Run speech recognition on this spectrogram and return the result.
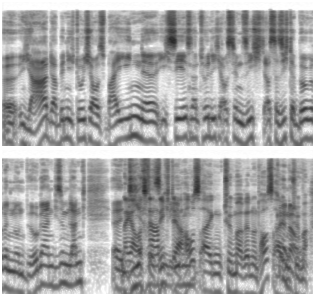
Äh, ja, da bin ich durchaus bei Ihnen. Äh, ich sehe es natürlich aus, dem Sicht, aus der Sicht der Bürgerinnen und Bürger in diesem Land. Äh, naja, die aus der Sicht der Hauseigentümerinnen und Hauseigentümer. Genau.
